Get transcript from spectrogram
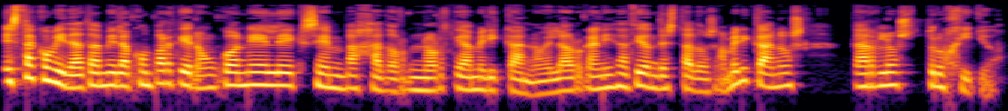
Esta comida también la compartieron con el ex embajador norteamericano en la Organización de Estados Americanos, Carlos Trujillo.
